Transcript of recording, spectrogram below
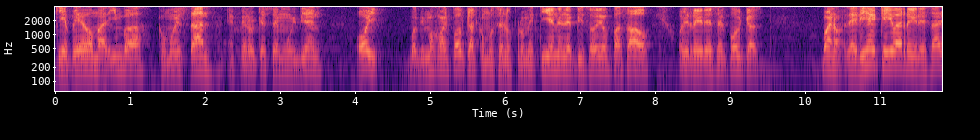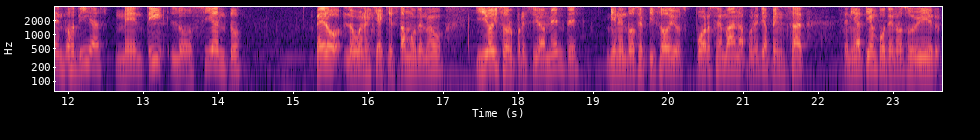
¿Qué pedo marimba? ¿Cómo están? Espero que estén muy bien. Hoy volvimos con el podcast como se los prometí en el episodio pasado. Hoy regresa el podcast. Bueno, les dije que iba a regresar en dos días. Mentí, lo siento. Pero lo bueno es que aquí estamos de nuevo. Y hoy sorpresivamente vienen dos episodios por semana. Ponete a pensar. Tenía tiempo de no subir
